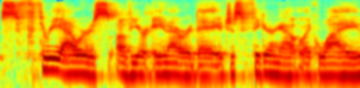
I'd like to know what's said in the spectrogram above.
three hours of your eight hour day just figuring out like why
